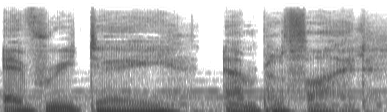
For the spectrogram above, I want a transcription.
Every day amplified.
